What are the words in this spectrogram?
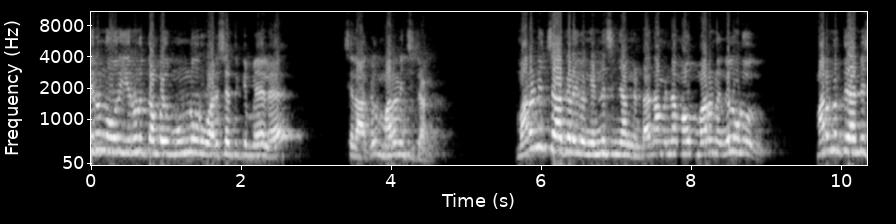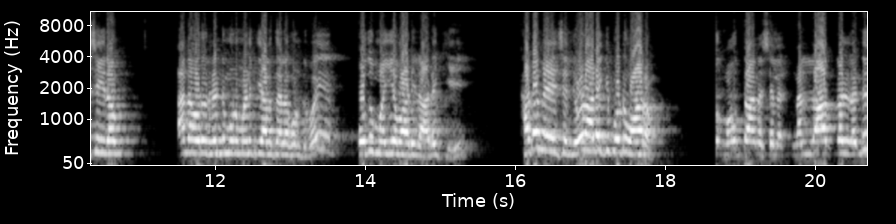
இருநூறு இருநூத்தி ஐம்பது முந்நூறு வருஷத்துக்கு மேல சில ஆக்கள் மரணிச்சிட்டாங்க. மரணிச்சாக்களை இவங்க என்ன செஞ்சாங்கன்றா நாம் என்ன மரணங்கள் உழுவுது. மரணத்தை என்ன செய்யறோம் ஆனா ஒரு ரெண்டு மூணு மணிக்கு காலத்துல கொண்டு போய் பொது மையவாடியில அடக்கி கடமையை செஞ்சோட அடக்கி போட்டு வாரம். மௌத்தான சில நல்லாக்கள் என்று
